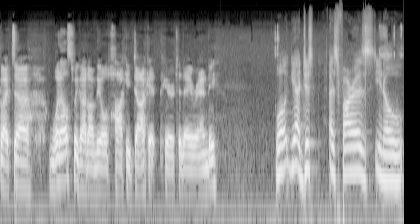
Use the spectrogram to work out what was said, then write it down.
But uh, what else we got on the old hockey docket here today, Randy? Well, yeah, just as far as, you know,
